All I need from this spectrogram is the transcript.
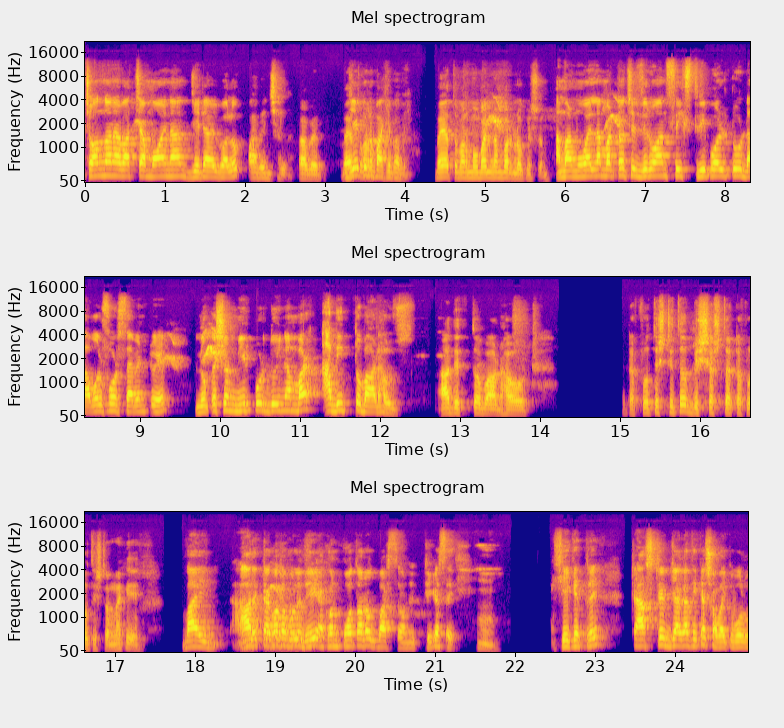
চন্দনের বাচ্চা ময়না যেটা ওই বলো পাবে ইনশাল্লাহ। পাবে। যে কোনো পাখি পাবে। ভাইয়া তোমার মোবাইল নাম্বার লোকেশন আমার মোবাইল নাম্বারটা হচ্ছে zero one six triple two double four seven two eight location Mirpur দুই number Aditya bird house. Aditya bird house এটা প্রতিষ্ঠিত বিশ্বস্ত একটা প্রতিষ্ঠান নাকি? ভাই আর একটা কথা বলে দিই এখন প্রতারক বাড়ছে অনেক ঠিক আছে? সেই ক্ষেত্রে ট্রাস্টেড জায়গা থেকে সবাইকে বলব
